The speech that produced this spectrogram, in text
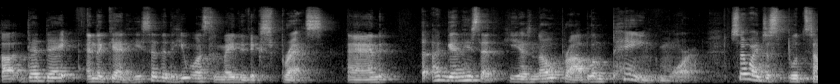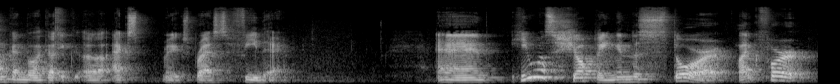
uh, that day. And again, he said that he wants to make it express. And again, he said he has no problem paying more. So I just put some kind of like a uh, ex- express fee there. And he was shopping in the store like for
